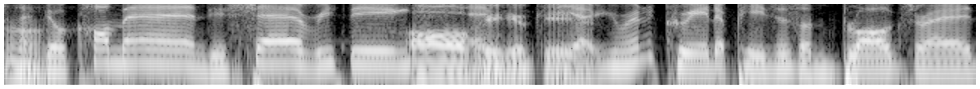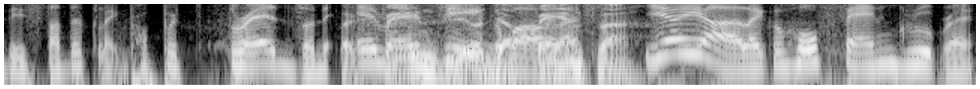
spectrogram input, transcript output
Like oh. they'll comment, they share everything. Oh, okay, And, okay, okay. Yeah, you remember created pages on blogs, right? They started like proper threads on Like everything fans, about fans like, yeah, yeah, like a whole fan group, right?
